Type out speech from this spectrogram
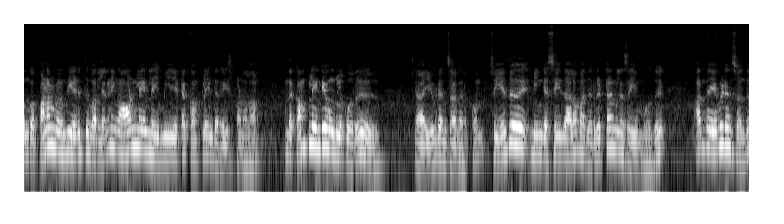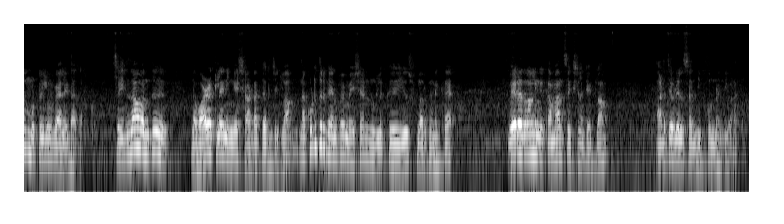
உங்கள் பணம் வந்து எடுத்து வரலைன்னா நீங்கள் ஆன்லைனில் இமீடியட்டாக கம்ப்ளைண்ட்டை ரைஸ் பண்ணலாம். அந்த கம்ப்ளைண்ட்டே உங்களுக்கு ஒரு எவிடன்ஸாக இருக்கும். ஸோ எது நீங்கள் செய்தாலும் அது ரிட்டர்னில் செய்யும்போது அந்த எவிடன்ஸ் வந்து முற்றிலும் வேலிடாக இருக்கும். ஸோ இதுதான் வந்து இந்த வழக்கில் நீங்கள் ஷார்ட்டாக தெரிஞ்சுக்கலாம். நான் கொடுத்துருக்க இன்ஃபர்மேஷன் உங்களுக்கு யூஸ்ஃபுல்லாக இருக்கும்னு நினைக்கிறேன். வேறு எதனால் நீங்கள் கமெண்ட் செக்ஷனில் கேட்கலாம். அடுத்த வீடியோவில் சந்திப்போம். நன்றி வணக்கம்.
